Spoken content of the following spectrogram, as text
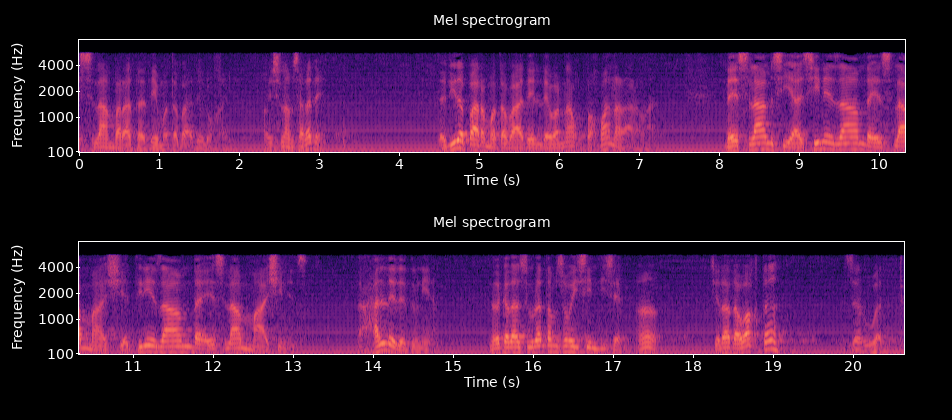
اسلام براته دی متبادل خو او اسلام سره دی د دې لپاره متبادل دی ورنه خو په خوانه را روان د اسلام سیاسی نظام د اسلام معاشیتی نظام د اسلام معاشی نظام دا حل دی د دنیا نو کدا صورت هم سوې سیندی سه ها چې دا د وخت ضرورت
